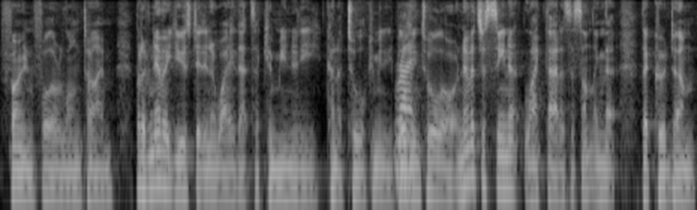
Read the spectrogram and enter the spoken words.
phone for a long time, but I've never used it in a way that's a community kind of tool, community building Right. tool, or never just seen it like that as a, something that that could. Um,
